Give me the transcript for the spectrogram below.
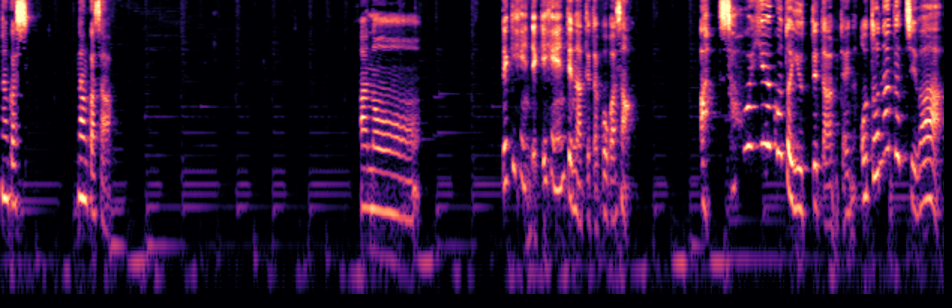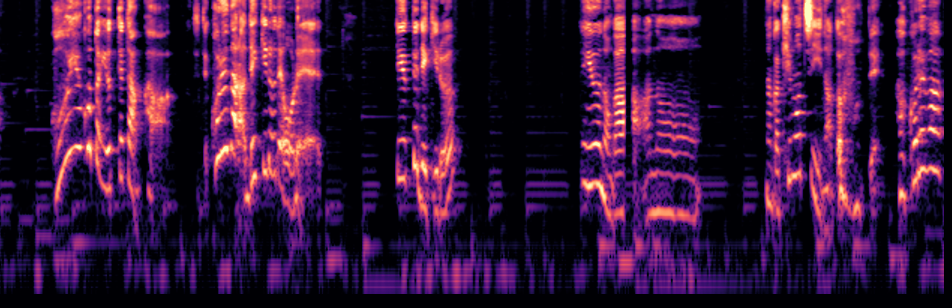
なんかす、なんかさ、あのーできひんできひんってなってた子がさ、あ、そういうこと言ってたみたいな。大人たちは、こういうこと言ってたんか。って言って、これならできるで、俺。って言ってできる？っていうのが、あのなんか気持ちいいなと思って。あ、これは、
